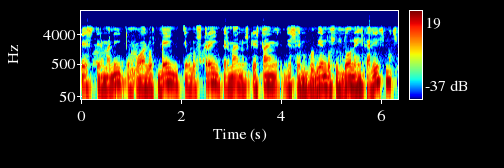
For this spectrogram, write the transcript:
este hermanito o a los 20 o los 30 hermanos que están desenvolviendo sus dones y carismas,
